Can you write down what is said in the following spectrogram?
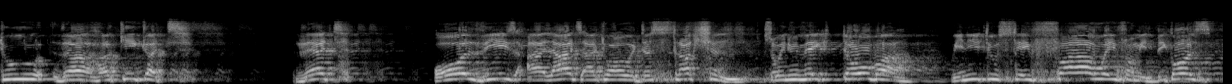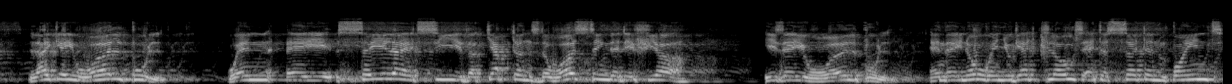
to the hakikat that all these alats are to our destruction. So when we make tawbah, we need to stay far away from it because like a whirlpool, when a sailor at sea, the captains, the worst thing that they fear is a whirlpool. And they know when you get close at a certain point,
